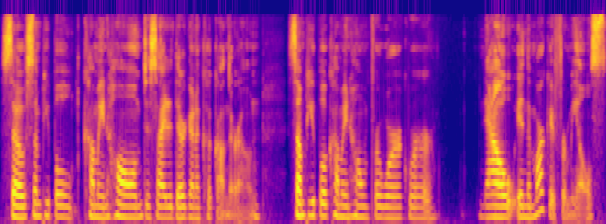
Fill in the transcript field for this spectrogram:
So some people coming home decided they're going to cook on their own. Some people coming home for work were now in the market for meals.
